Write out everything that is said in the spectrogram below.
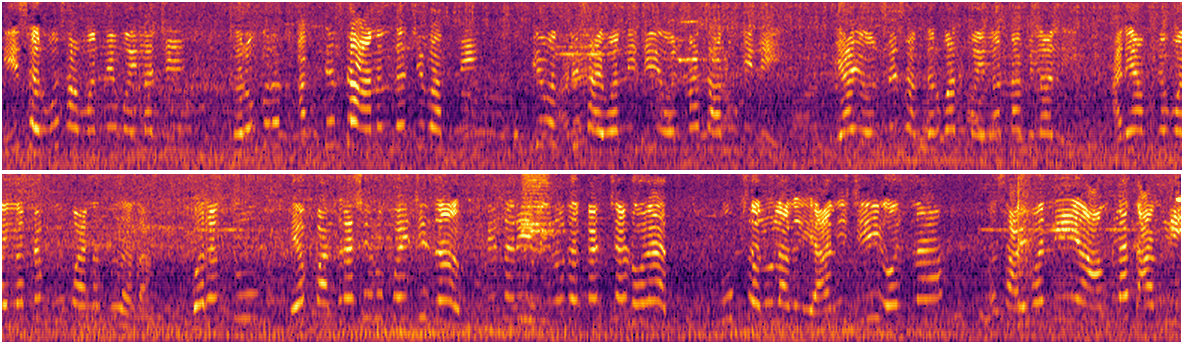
ही सर्वसामान्य महिलाची खरोखरच अत्यंत आनंदाची बातमी. मुख्यमंत्री साहेबांनी जी योजना चालू केली या योजनेसंदर्भात महिलांना मिळाली आणि आमच्या महिलांना खूप आनंद झाला. परंतु हे पंधराशे रुपयाची जर कुठेतरी विरोधकांच्या डोळ्यात खूप चालू लागली आणि जी योजना साहेबांनी अंमलात आणली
